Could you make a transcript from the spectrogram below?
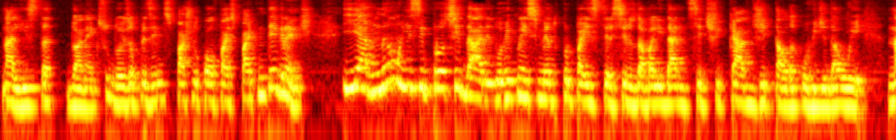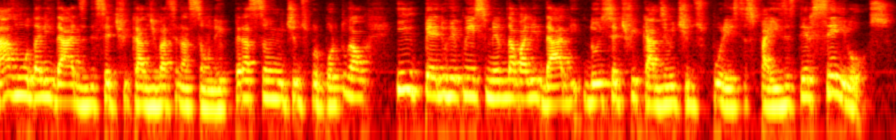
na lista do anexo 2 ao presente despacho do qual faz parte integrante. E a não reciprocidade do reconhecimento por países terceiros da validade de certificado digital da Covid da UE nas modalidades de certificado de vacinação de recuperação emitidos por Portugal impede o reconhecimento da validade dos certificados emitidos por estes países terceiros.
